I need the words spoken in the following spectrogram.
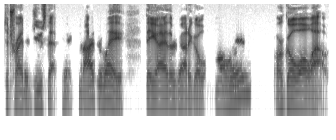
to try to juice that pick. But either way, they either got to go all in or go all out.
